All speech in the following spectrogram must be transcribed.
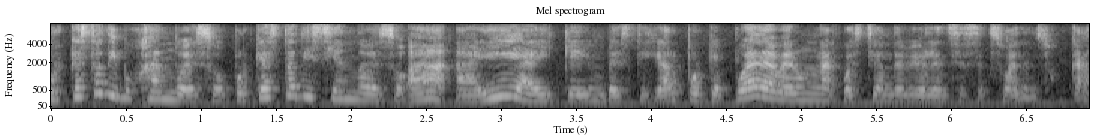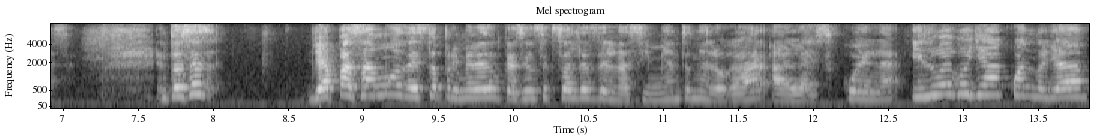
¿por qué está dibujando eso? ¿Por qué está diciendo eso? Ah, ahí hay que investigar porque puede haber una cuestión de violencia sexual en su casa. Entonces, ya pasamos de esta primera educación sexual desde el nacimiento en el hogar a la escuela y luego ya cuando ya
